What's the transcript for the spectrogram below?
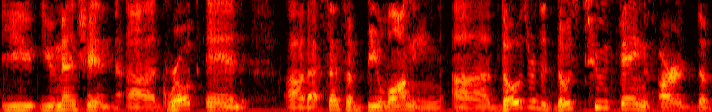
you you mentioned uh, growth and uh, that sense of belonging. Uh, those are the those two things are the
